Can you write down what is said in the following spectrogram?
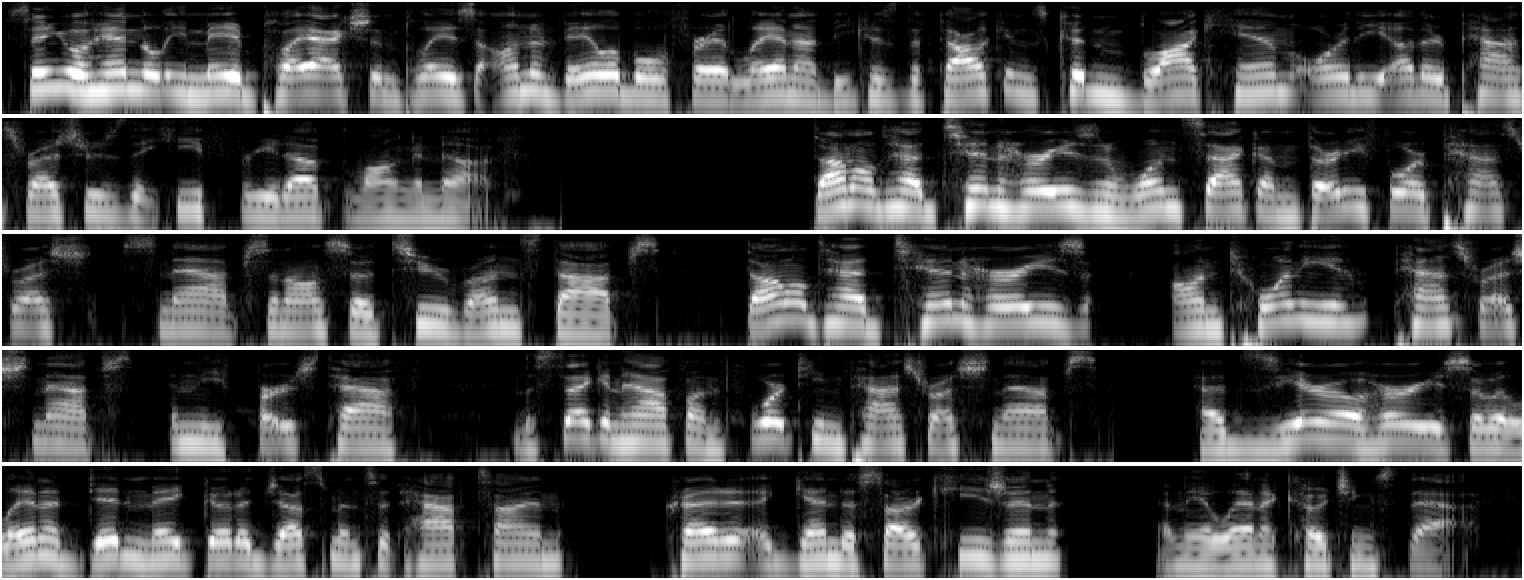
single handedly made play action plays unavailable for Atlanta because the Falcons couldn't block him or the other pass rushers that he freed up long enough. Donald had 10 hurries and one sack on 34 pass rush snaps and also two run stops. Donald had 10 hurries on 20 pass rush snaps in the first half. In the second half, on 14 pass rush snaps, had zero hurries, so Atlanta did make good adjustments at halftime. Credit again to Sarkisian and the Atlanta coaching staff.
